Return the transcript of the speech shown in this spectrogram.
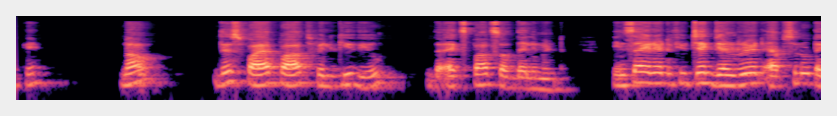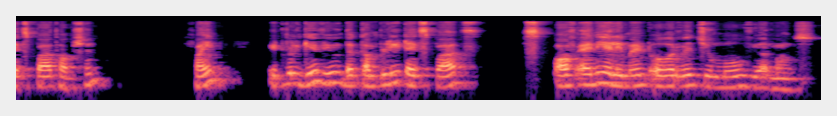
okay. Now this fire path will give you the x XPaths of the element. Inside it if you check generate absolute XPath option fine. It will give you the complete XPaths of any element over which you move your mouse.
